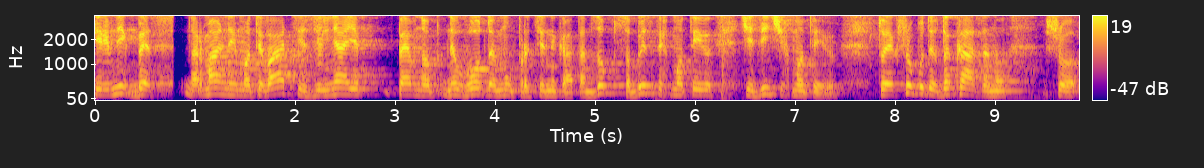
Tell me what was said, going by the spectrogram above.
керівник без нормальної мотивації звільняє певно неугодного йому працівника там з особистих мотивів чи з інших мотивів. То якщо буде доказано, що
